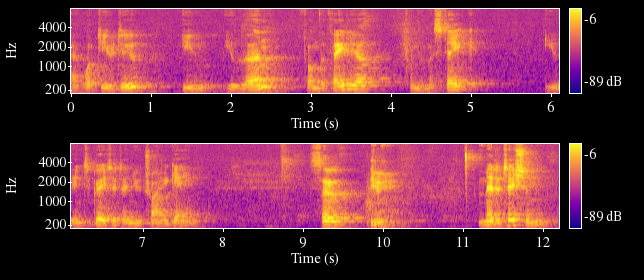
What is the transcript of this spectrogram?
Uh, what do you do? You, you learn from the failure, from the mistake, you integrate it and you try again. So, meditation it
